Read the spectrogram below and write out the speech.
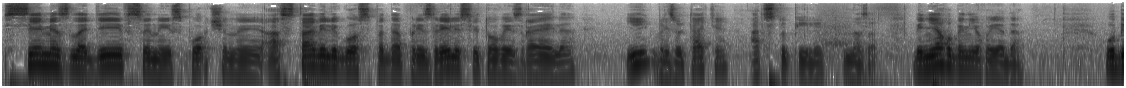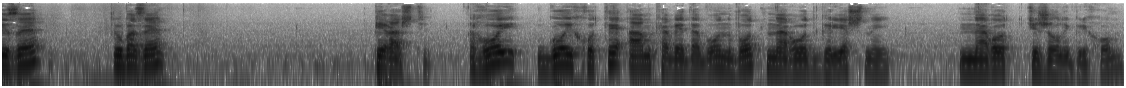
семя злодеев, сыны испорченные, оставили Господа, презрели святого Израиля и в результате отступили назад. Беньяху бен Яхуяда. Убезе, убазе, пирашьте. Гой, гой хоте ам каведавон, вот народ грешный, народ тяжелый грехом.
